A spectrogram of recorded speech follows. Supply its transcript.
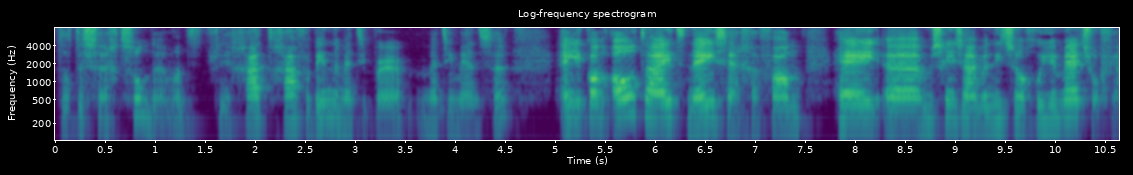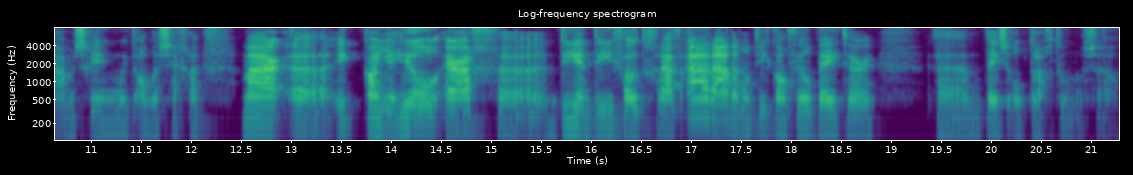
dat is echt zonde. Want je gaat ga verbinden met die, per, met die mensen. En je kan altijd nee zeggen van, hé, hey, uh, misschien zijn we niet zo'n goede match. Of ja, misschien moet je het anders zeggen. Maar uh, ik kan je heel erg uh, die en die fotograaf aanraden, want die kan veel beter ehm, deze opdracht doen of zo.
